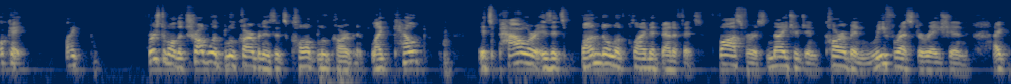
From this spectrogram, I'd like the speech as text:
okay, like First of all, the trouble with blue carbon is it's called blue carbon. Like kelp, its power is its bundle of climate benefits phosphorus, nitrogen, carbon, reef restoration, like,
